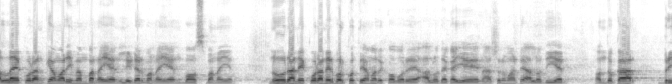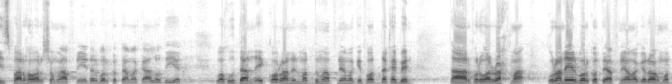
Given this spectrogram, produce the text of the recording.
আল্লাহ কোরআনকে আমার ইমাম বানাইয়েন, লিডার বানাইয়েন, বস বানাইয়েন। নূরানে কোরআনের বরকতে আমার কবরে আলো দেখাইয়েন হাসর মাঠে আলো দিয়েন। অন্ধকার ব্রিজ পার হওয়ার সময় আপনি এটার বরকতে আমাকে আলো দিয়েন। ওয়া হুদান, এই কোরআনের মাধ্যমে আপনি আমাকে পথ দেখাইবেন। তারপর ওয়া রহমা, কোরআনের বরকতে আপনি আমাকে রহমত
